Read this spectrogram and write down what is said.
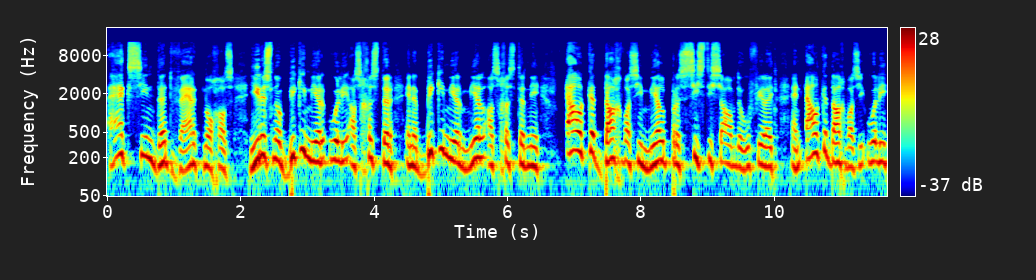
Ek sien dit werk nogals. Hier is nou bietjie meer olie as gister en 'n bietjie meer meel as gister nie. Elke dag was die meel presies dieselfde hoeveelheid en elke dag was die olie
